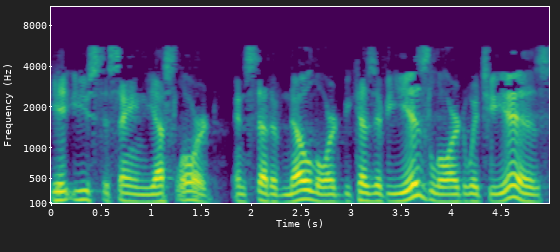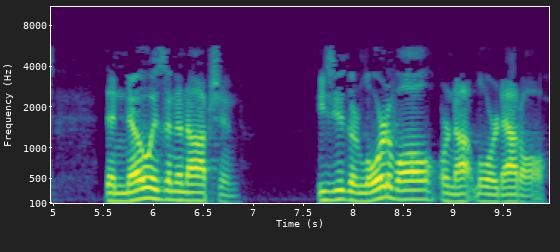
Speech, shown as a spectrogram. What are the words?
Get used to saying, Yes, Lord, instead of No, Lord, because if He is Lord, which He is, then no isn't an option. He's either Lord of all or not Lord at all.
